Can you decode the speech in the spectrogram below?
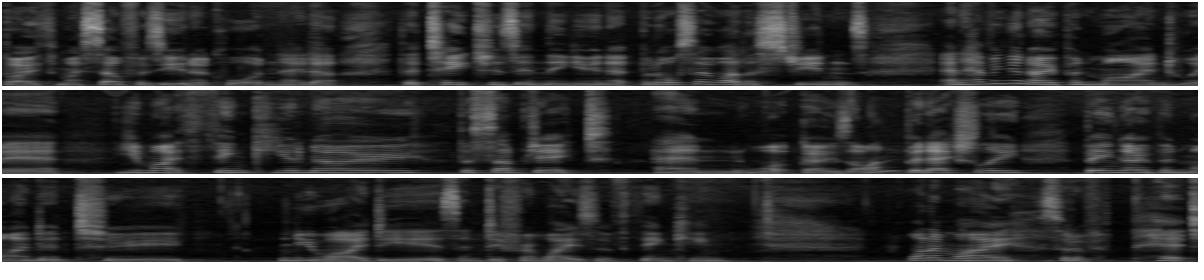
both myself as unit coordinator, the teachers in the unit, but also other students, and having an open mind where you might think you know the subject and what goes on, but actually being open minded to new ideas and different ways of thinking. One of my sort of pet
